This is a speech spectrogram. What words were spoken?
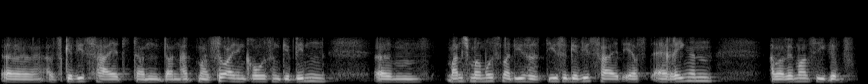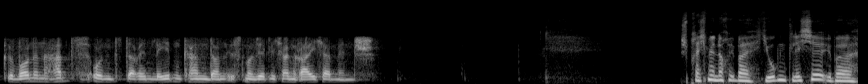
äh, als Gewissheit, dann, dann hat man so einen großen Gewinn. Ähm, manchmal muss man diese, diese Gewissheit erst erringen, aber wenn man sie ge gewonnen hat und darin leben kann, dann ist man wirklich ein reicher Mensch. Sprechen wir noch über Jugendliche, über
